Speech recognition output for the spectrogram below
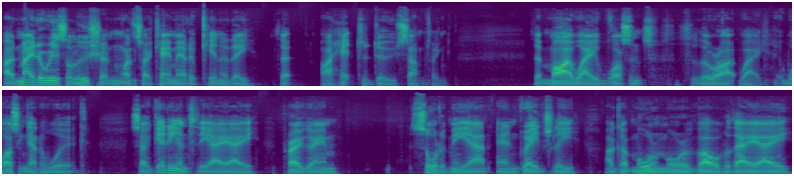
I'd made a resolution once I came out of Kennedy that I had to do something, that my way wasn't the right way. It wasn't going to work. So getting into the AA program sorted me out, and gradually I got more and more involved with AA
